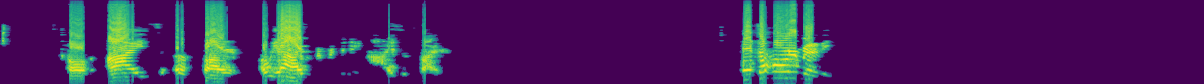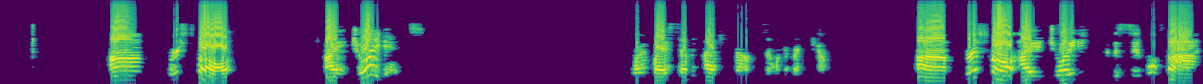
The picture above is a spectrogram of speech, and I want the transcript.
It's called Eyes of Fire. Oh yeah, I remember the name Eyes of Fire. It's a horror movie. Um, first of all, I enjoyed it. Going by seven mountains, I count. Um, first of all, I enjoyed it for the simple fact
